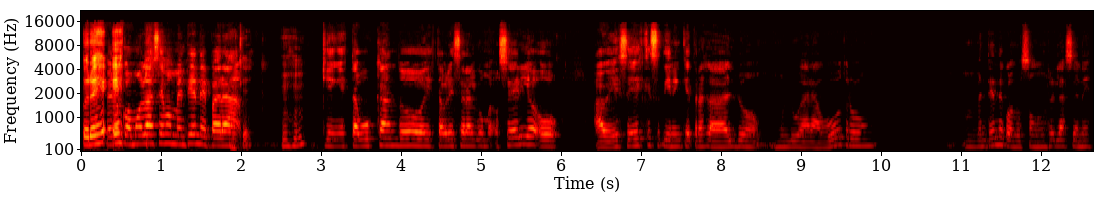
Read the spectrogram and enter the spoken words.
pero es... Pero ¿cómo lo hacemos, me entiendes? Para quien está buscando establecer algo serio o a veces que se tienen que trasladar de un lugar a otro. ¿Me entiendes? Cuando son relaciones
